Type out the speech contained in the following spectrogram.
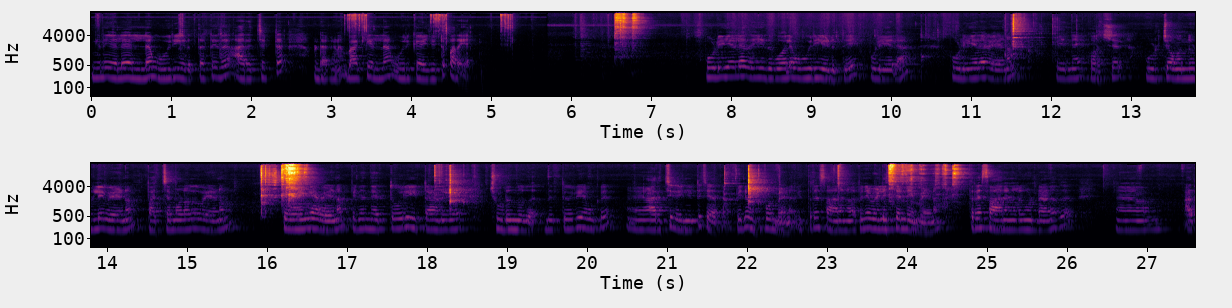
ഇങ്ങനെ ഇലയെല്ലാം ഊരിയെടുത്തിട്ട് ഇത് അരച്ചിട്ട് ഉണ്ടാക്കണം. ബാക്കിയെല്ലാം ഊരി കഴിഞ്ഞിട്ട് പറയാം. പുളിയില ഇതുപോലെ ഊരിയെടുത്ത് പുളിയില പുളിയില വേണം. പിന്നെ കുറച്ച് ചുവന്നുള്ളി വേണം പച്ചമുളക് വേണം തേങ്ങ വേണം. പിന്നെ നെത്തോലി ഇട്ടാണ് ചുടുന്നത്. നെത്തോലി നമുക്ക് അരച്ച് കഴിഞ്ഞിട്ട് ചേർക്കാം. പിന്നെ ഉപ്പും വേണം. ഇത്രയും സാധനങ്ങൾ. പിന്നെ വെളിച്ചെണ്ണയും വേണം. ഇത്രയും സാധനങ്ങളും കൊണ്ടാണ് ഇത് അട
